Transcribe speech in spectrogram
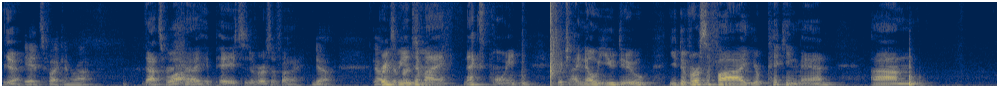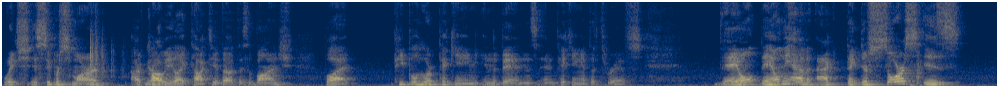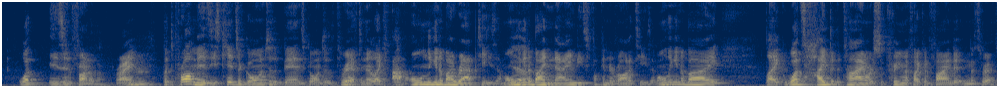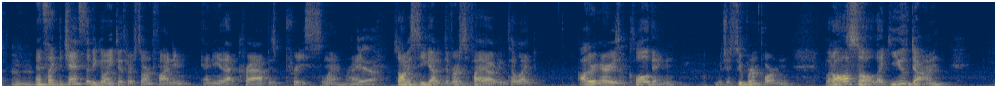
yeah, it's fucking rough. that's why sure. it pays to diversify. Yeah. Gotta brings me into diversify. my next point, which I know you do. You diversify your picking, man, um, which is super smart. I've Yeah. probably like talked to you about this a bunch, but people who are picking in the bins and picking at the thrifts, they o- they only have act like their source is what is in front of them, right? Mhm. But the problem is these kids are going to the bins, going to the thrift, and they're like, I'm only gonna buy rap tees. I'm only Yeah. gonna buy '90s fucking Nirvana tees. I'm only gonna buy like what's hype at the time or Supreme if I can find it in the thrift. Mhm. And it's like the chances of you going to a thrift store and finding any of that crap is pretty slim, right? Yeah. So obviously you got to diversify out into like other areas of clothing, which is super important. But also, like you've done,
